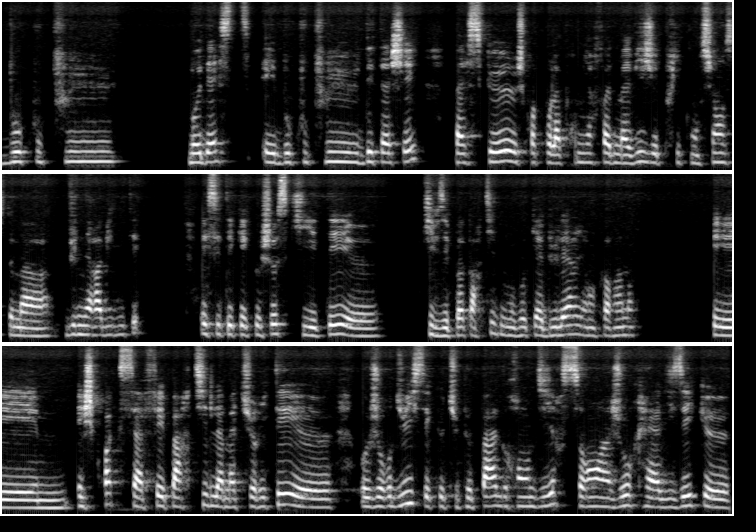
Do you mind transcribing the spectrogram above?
beaucoup plus modeste et beaucoup plus détaché, parce que je crois que pour la première fois de ma vie, j'ai pris conscience de ma vulnérabilité. Et c'était quelque chose qui était, euh, qui faisait pas partie de mon vocabulaire il y a encore un an. Et, et je crois que ça fait partie de la maturité euh, aujourd'hui, c'est que tu peux pas grandir sans un jour réaliser que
